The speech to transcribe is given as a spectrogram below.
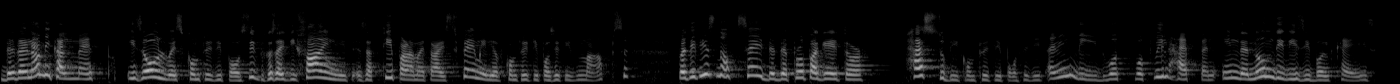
the dynamical map is always completely positive because I define it as a t-parameterized family of completely positive maps, but it is not said that the propagator has to be completely positive. And indeed, what, what will happen in the non-divisible case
